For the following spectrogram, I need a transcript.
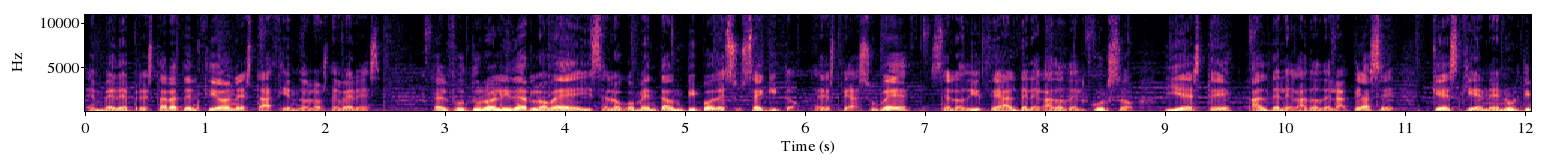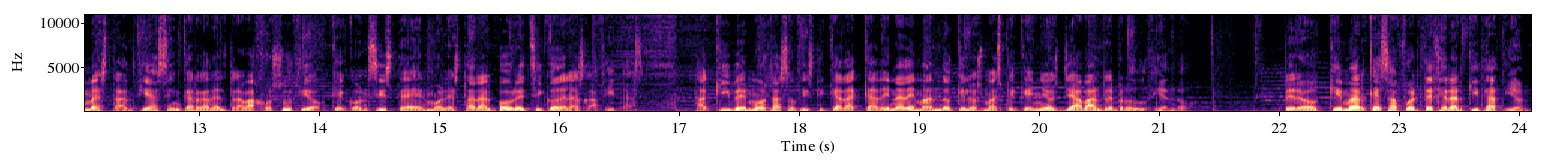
en vez de prestar atención, está haciendo los deberes. El futuro líder lo ve y se lo comenta a un tipo de su séquito, este a su vez se lo dice al delegado del curso, y este al delegado de la clase, que es quien en última instancia se encarga del trabajo sucio, que consiste en molestar al pobre chico de las gafitas. Aquí vemos la sofisticada cadena de mando que los más pequeños ya van reproduciendo. Pero, ¿qué marca esa fuerte jerarquización?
